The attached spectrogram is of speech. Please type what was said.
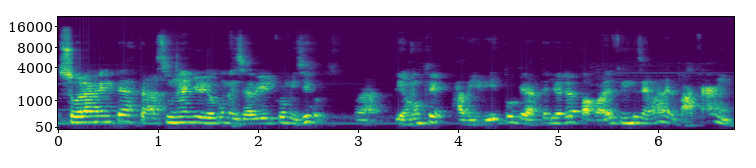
Solamente hasta hace un año yo comencé a vivir con mis hijos. digamos que a vivir porque antes yo era el papá del fin de semana, el bacán,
